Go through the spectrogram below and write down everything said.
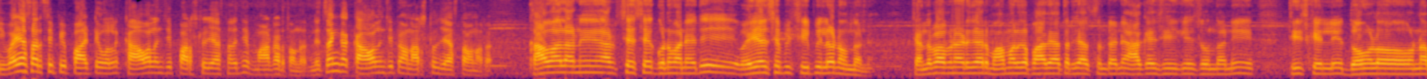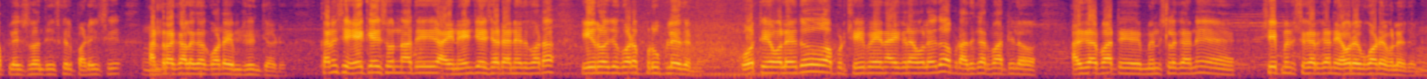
ఈ వైఎస్ఆర్సీపీ పార్టీ వాళ్ళని కావాలని చెప్పి అరెస్టులు చేస్తున్నారని చెప్పి మాట్లాడుతున్నారు. నిజంగా కావాలని చెప్పి ఏమైనా అరెస్టులు చేస్తా ఉన్నారా? కావాలని అరెస్ట్ చేసే గుణం అనేది వైఎస్పీ సిపిలోనే ఉందండి. చంద్రబాబు నాయుడు గారు మామూలుగా పాదయాత్ర చేస్తుంటేనే ఆ కేసు ఈ కేసు ఉందని తీసుకెళ్ళి దోమలో ఉన్న ప్లేస్లో తీసుకెళ్ళి పడేసి అన్ని రకాలుగా కూడా హింసించాడు. కనీసం ఏ కేసు ఉన్నది ఆయన ఏం చేశాడు అనేది కూడా ఈ రోజు కూడా ప్రూఫ్ లేదండి. కోర్టు ఇవ్వలేదు అప్పుడు సిబిఐ నాయకులు ఇవ్వలేదు అప్పుడు అధికార పార్టీలో అధికార పార్టీ మినిస్టర్లు కానీ చీఫ్ మినిస్టర్ గారు కానీ ఎవరు కూడా ఇవ్వలేదండి.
